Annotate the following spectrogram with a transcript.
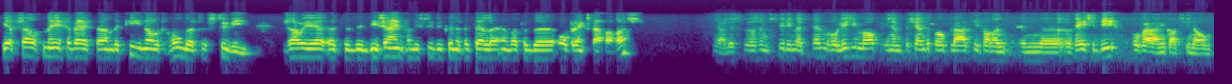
Je hebt zelf meegewerkt aan de Keynote 100-studie. Zou je het design van die studie kunnen vertellen en wat de opbrengst daarvan was? Ja, dus dat was een studie met pembrolizumab in een patiëntenpopulatie van een, een uh, recidief ovariumcarcinoom.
